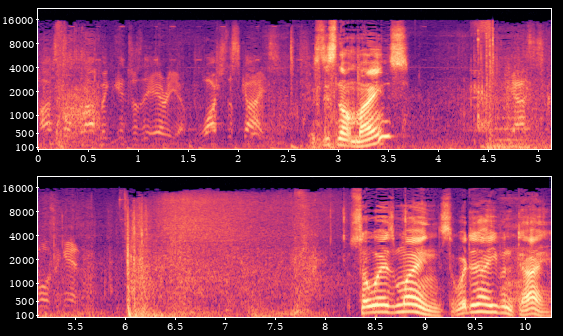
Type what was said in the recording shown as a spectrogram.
Hostile dropping into the area. Watch the skies. Is this not mines? Gas is closing in. So where's mines? Where did I even die?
